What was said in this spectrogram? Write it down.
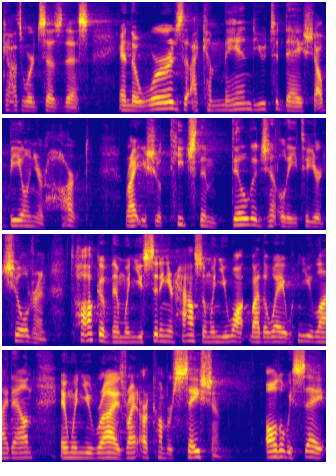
God's word says this and the words that I command you today shall be on your heart. Right? You shall teach them diligently to your children. Talk of them when you sit in your house and when you walk by the way, when you lie down and when you rise. Right? Our conversation, all that we say,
